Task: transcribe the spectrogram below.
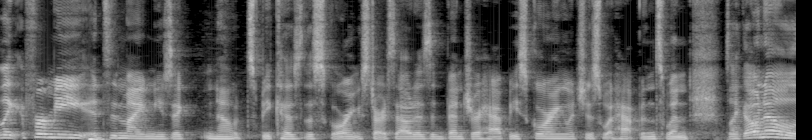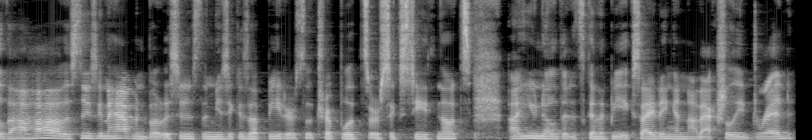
like for me it's in my music notes because the scoring starts out as adventure happy scoring which is what happens when it's like oh no the ha ha ha this thing's gonna happen. But as soon as the music is upbeat or so triplets or 16th notes uh, you know that it's gonna be exciting and not actually dread.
